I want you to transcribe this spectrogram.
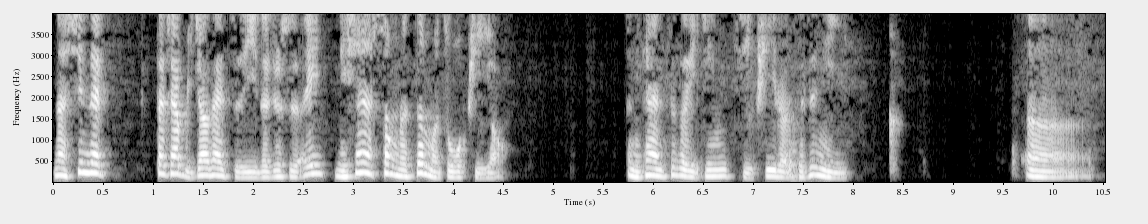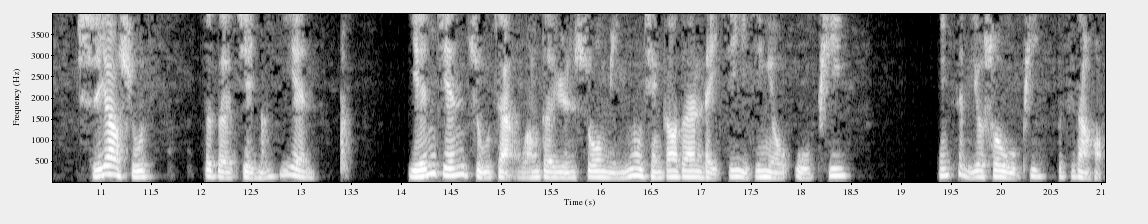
那现在大家比较在质疑的就是，哎，你现在送了这么多批哦，那你看这个已经几批了，可是你，呃，食药署这个检验研检组长王德元说明，目前高端累积已经有五批，哎，这里又说五批，不知道哈、哦。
